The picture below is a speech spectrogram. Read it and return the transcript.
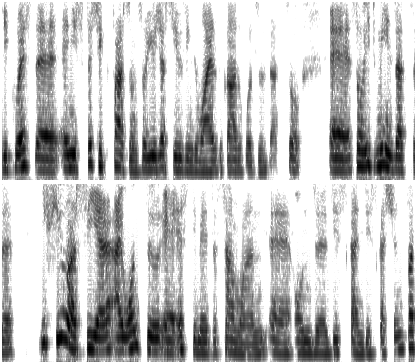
request uh, any specific person, so you're just using the wildcard for do that. So, so it means that if you are here, I want to estimate someone on the, this kind of discussion, but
